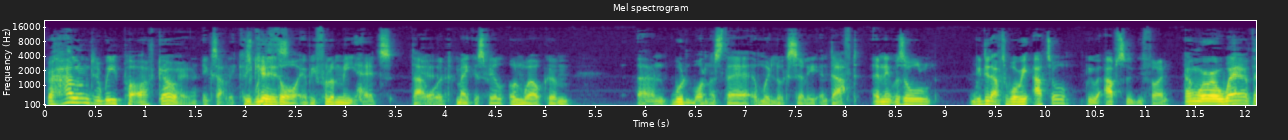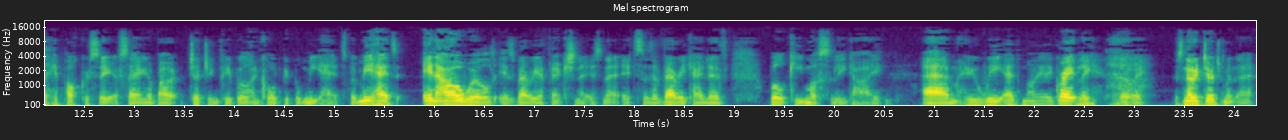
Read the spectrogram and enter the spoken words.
But how long did we put off going? Exactly, because we thought it'd be full of meatheads that would make us feel unwelcome and wouldn't want us there, and we'd look silly and daft. And it was all we didn't have to worry at all. We were absolutely fine. and we're aware of the hypocrisy of saying about judging people and calling people meatheads. But meatheads in our world is very affectionate, isn't it? It's a very kind of bulky, muscly guy um, who we admire greatly, don't we? There's no judgment there.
